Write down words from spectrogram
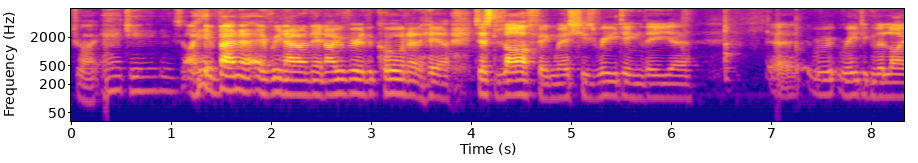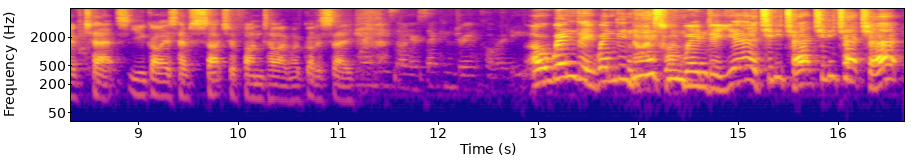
dry edges. I hear Vanna every now and then over in the corner here, just laughing where she's reading the uh, uh, re reading the live chats. You guys have such a fun time, I've got to say. Wendy's on her second drink already. Oh, Wendy, Wendy, nice one, Wendy. Yeah, chitty chat, chitty chat chat.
